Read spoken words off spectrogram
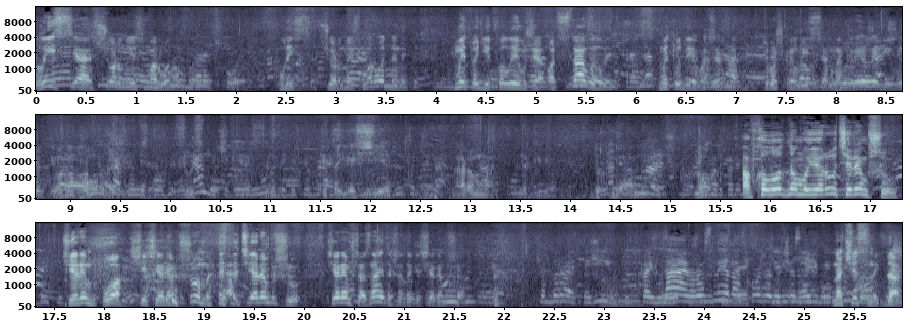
листя з чорної смородини. Листя з чорної смородини. Ми тоді, коли вже відставили, ми туди оце трошки листя накрили, і воно пропушується з листочками. І дає ще аромат такий духмяний. Ну, А в холодному яру черемшу. Черем... О, ще черемшу, черемшу. Черемша, знаєте, що таке черемша? Знаємо, рослина схожа до чеснику. На чесник, да.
